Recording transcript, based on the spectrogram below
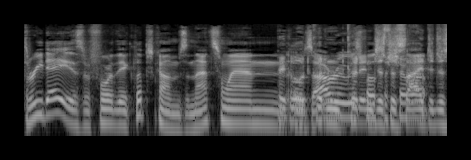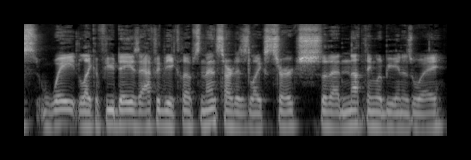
three days before the eclipse comes, and that's when Piccolo Ozaru couldn't, couldn't just to decide up. to just wait like a few days after the eclipse and then start his like search so that nothing would be in his way.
